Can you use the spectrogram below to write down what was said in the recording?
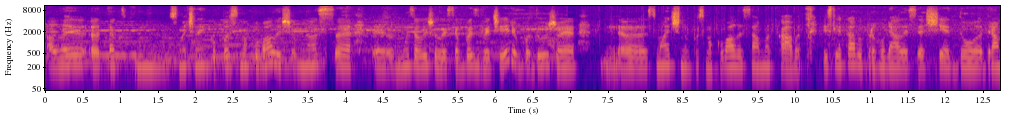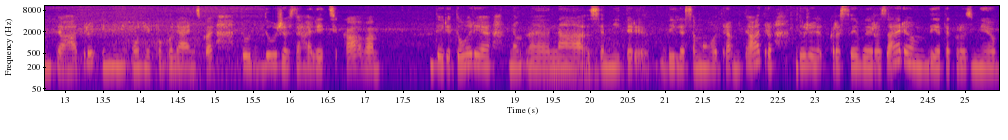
Але е, так смачненько посмакували, що в нас е, е, ми залишилися без вечері, бо дуже смачно посмакували саме кави. Після кави прогулялися ще до драмтеатру імені Ольги Кобилянської. Тут дуже взагалі цікава. Територія на, е, на самій біля самого драмтеатру дуже красивий розаріум, я так розумію.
